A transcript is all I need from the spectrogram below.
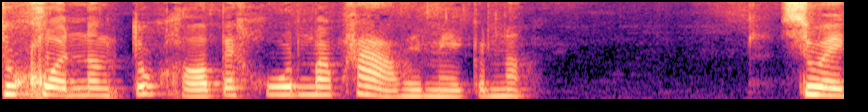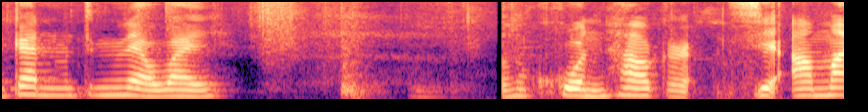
ทุกคนน้องตุ๊กขอไปคูดมะพร้าวให้แม่กันเนาะ สวยกันมันจึงแล้วไวทุกคนเฮาก็สิเอามา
